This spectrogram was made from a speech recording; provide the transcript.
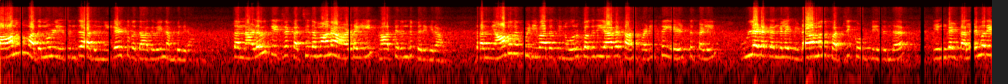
தானும் அதனுள் இருந்து அதை நிகழ்த்துவதாகவே நம்புகிறான். தன் அளவுக்கேற்ற கச்சிதமான ஆடையை காத்திருந்து பெறுகிறான். தன் ஞாபக பிடிவாதத்தின் ஒரு பகுதியாக தான் படித்த எழுத்துக்களின் உள்ளடக்கங்களை விடாமல் பற்றி கொண்டிருந்த எங்கள் தலைமுறை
